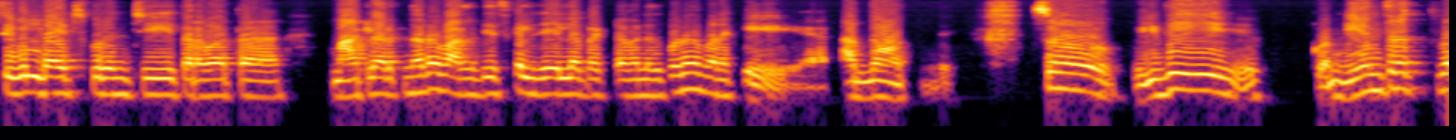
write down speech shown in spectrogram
సివిల్ రైట్స్ గురించి తర్వాత మాట్లాడుతున్నారో వాళ్ళని తీసుకెళ్ళి జైల్లో పెట్టడం అనేది కూడా మనకి అర్థం అవుతుంది సో ఇది నియంత్రత్వ నియంతృత్వ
